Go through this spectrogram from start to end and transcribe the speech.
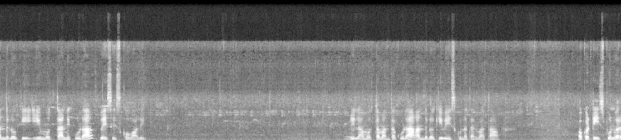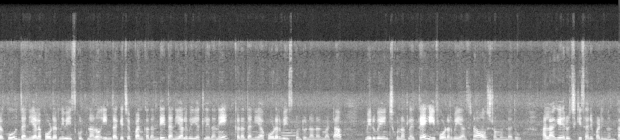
అందులోకి ఈ మొత్తాన్ని కూడా వేసేసుకోవాలి. ఇలా మొత్తం అంతా కూడా అందులోకి వేసుకున్న తర్వాత ఒక టీ స్పూన్ వరకు ధనియాల పౌడర్ని వేసుకుంటున్నాను. ఇందాకే చెప్పాను కదండి ధనియాలు వేయట్లేదని ఇక్కడ ధనియా పౌడర్ వేసుకుంటున్నాను అనమాట మీరు వేయించుకున్నట్లయితే ఈ పౌడర్ వేయాల్సిన అవసరం ఉండదు. అలాగే రుచికి సరిపడినంత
